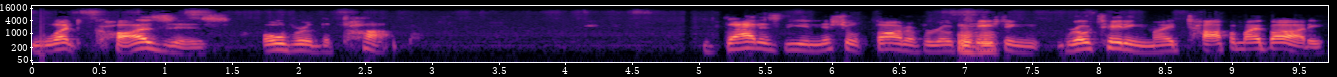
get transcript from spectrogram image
what causes over the top that is the initial thought of mm-hmm. rotating rotating my top of my body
